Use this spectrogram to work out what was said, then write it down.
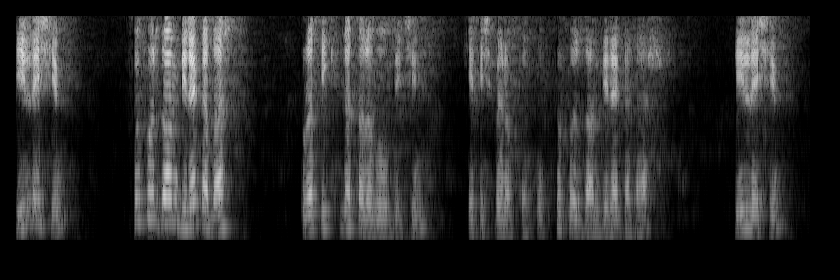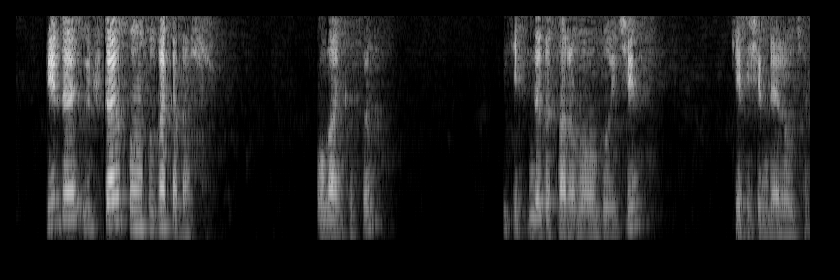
Birleşim sıfırdan 1'e kadar burası ikisi de taralı olduğu için kesişme noktası sıfırdan 1'e kadar birleşim bir de 3'ten sonsuza kadar olan kısım ikisinde de taralı olduğu için kesişimde yer alacak.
